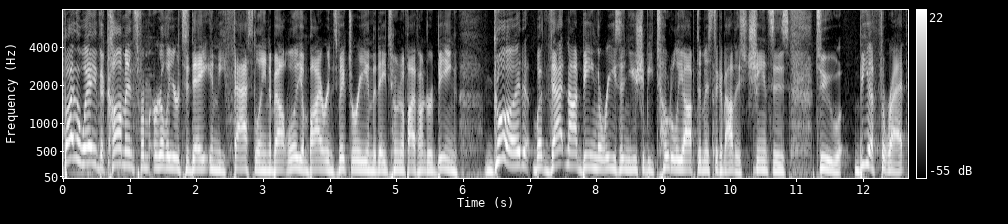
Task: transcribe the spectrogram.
By the way, the comments from earlier today in the fast lane about William Byron's victory in the Daytona 500 being good, but that not being the reason you should be totally optimistic about his chances to be a threat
